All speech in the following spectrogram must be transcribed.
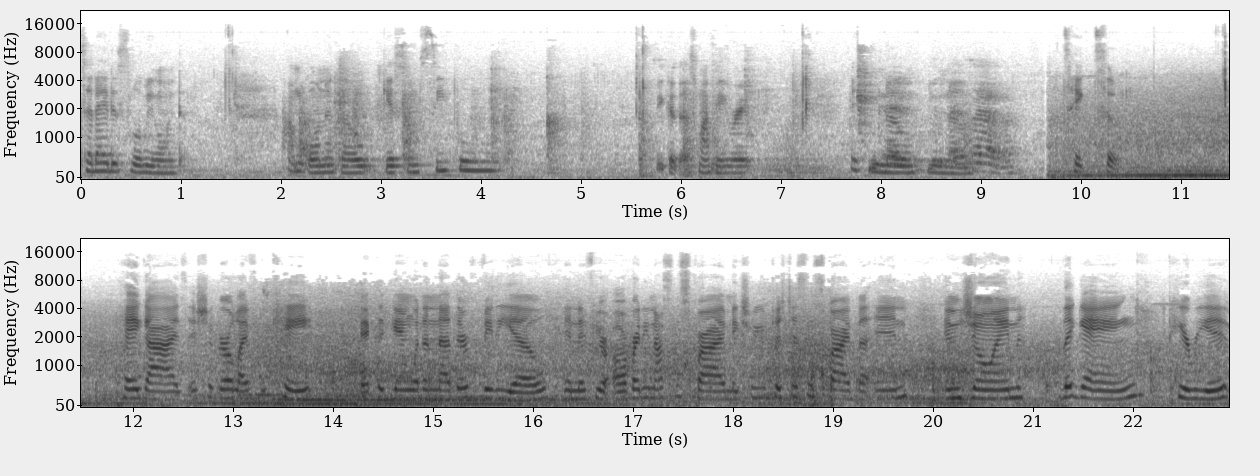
today this is what we're going to do. I'm going to go get some seafood because that's my favorite. If you know, you know. Take two. Hey guys, it's your girl Life with Kate. Back again with another video. And if you're already not subscribed, make sure you push the subscribe button and join the gang, period.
